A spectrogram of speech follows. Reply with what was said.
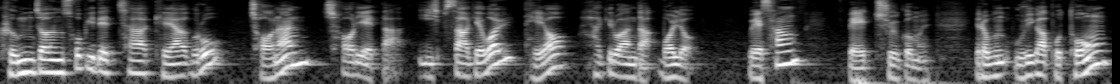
금전 소비대차 계약으로 전환 처리했다. 24개월 대여 하기로 한다. 뭘요? 외상 매출금을. 여러분 우리가 보통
